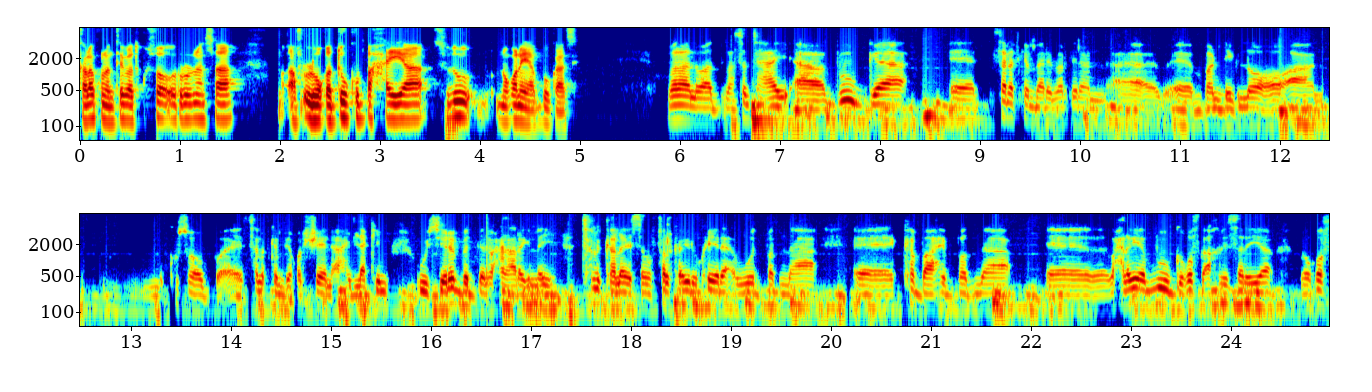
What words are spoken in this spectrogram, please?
kala kulantay baad ku soo ururinaysaa luuqaduu ku baxayaa siduu noqonayaa buuggaasi walaal waad mahadsan tahay buugga sanadkan baan rabay horta inaan bandhigno oo aan ku soo sanadkan bay qorsheen ahayd laakiin uu isyaro bedelay waxaan aragnay tan kale samafalka inuu ka yara awood badnaa ka baahi badnaa waxaa laga yaaba buugga qofka akhrisanaya waa qof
